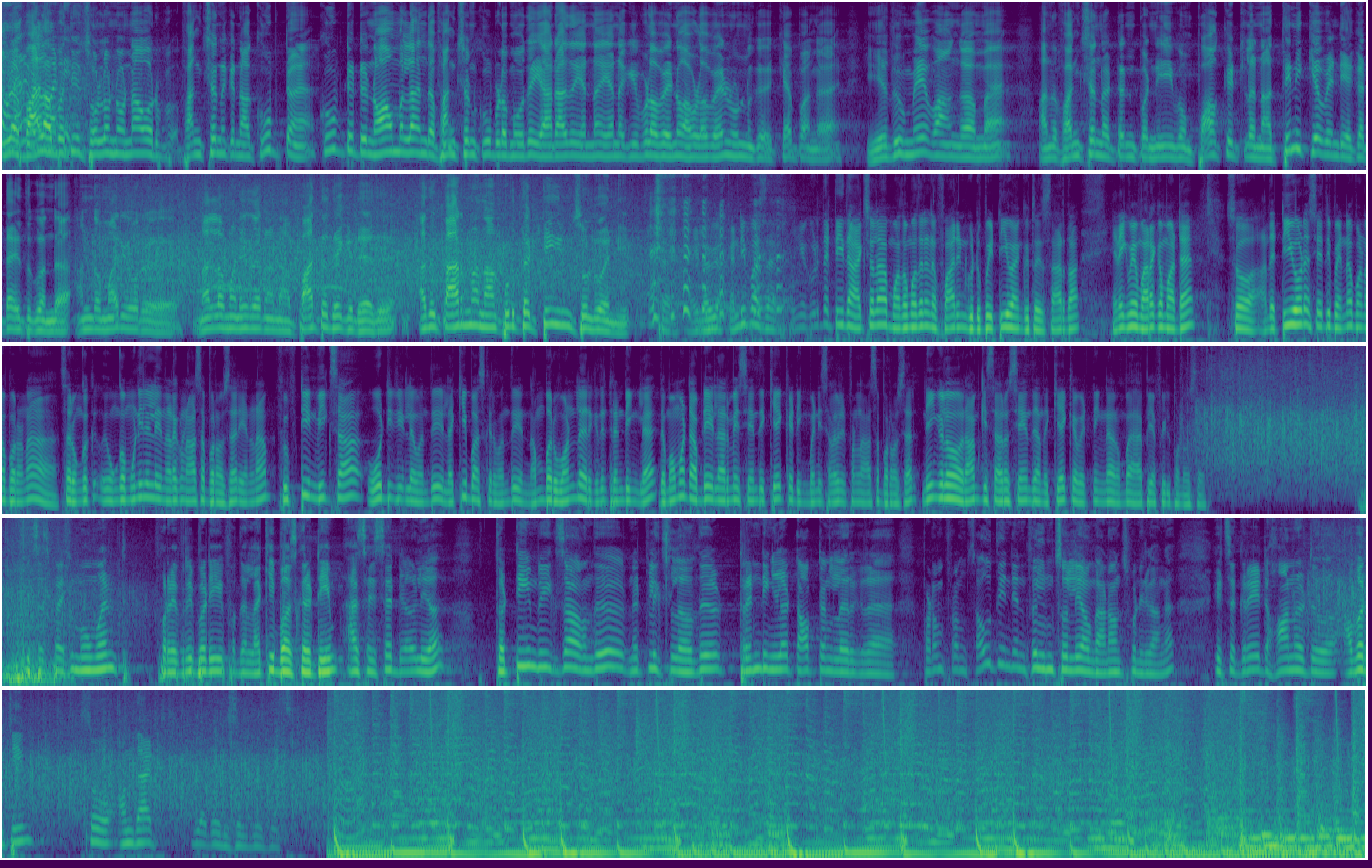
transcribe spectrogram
இல்லை பாலா பற்றி சொல்லணும்னா ஒரு ஃபங்க்ஷனுக்கு நான் கூப்பிட்டேன். கூப்பிட்டுட்டு நார்மலாக இந்த ஃபங்க்ஷன் கூப்பிடும் போது யாராவது என்ன எனக்கு இவ்வளோ வேணும் அவ்வளோ வேணும்னு கேட்பாங்க. எதுவுமே வாங்காமல் அந்த ஃபங்க்ஷன் அட்டன் பண்ணி இவன் பாக்கெட்டில் நான் திணிக்க வேண்டிய கட்டாயத்துக்கு வந்த அந்த மாதிரி ஒரு நல்ல மனிதனை நான் பார்த்ததே கிடையாது. அது காரணம் நான் கொடுத்த டீன்னு சொல்லுவேன் நீ. கண்டிப்பாக சார் நீங்கள் கொடுத்த டீ தான். ஆக்சுவலாக முத முதல்ல நான் ஃபாரின் கூட்டு போய் டீ வாங்கி கொடுத்தது சார் தான். எனக்குமே மறக்க மாட்டேன். ஸோ அந்த டீயோட சேர்த்து இப்போ என்ன பண்ண போகிறோன்னா சார் உங்கள் உங்கள் முன்னிலையில் நடக்கணும்னு ஆசைப்படுறோம் சார் என்னன்னா ஃபிஃப்டீன் வீக்ஸாக ஓடிடியில் வந்து லக்கி பாஸ்கர் வந்து நம்பர் ஒன்ல இருக்குது ட்ரெண்டிங்கில் இந்த மொமெண்ட் அப்படியே எல்லாருமே சேர்ந்து கேக் கட்டிங் பண்ணி செலிப்ரேட் பண்ணலாம் ஆசைப்படுறோம் சார் நீங்களும் ராம்கி சாரும் சேர்ந்து அந்த கேக்கை வெட்டினீங்கன்னா ரொம்ப ஹாப்பியாக ஃபீல் பண்ணுவோம் sir It's a special moment for everybody, for the Lucky Bhaskar team. As I said earlier, thirteen வீக்ஸாக வந்து நெட்ஃப்ளிக்ஸில் வந்து ட்ரெண்டிங்கில் டாப் டெனில் இருக்கிற படம் ஃப்ரம் சவுத் இந்தியன் ஃபிலிம் சொல்லி அவங்க அனௌன்ஸ் பண்ணியிருக்காங்க it's a great honour to our team so on that we are Thank you.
